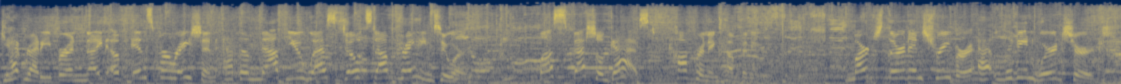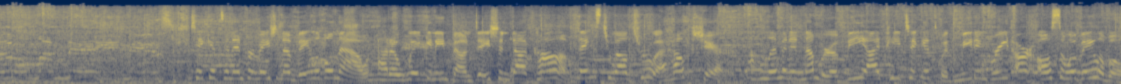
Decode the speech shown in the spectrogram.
Get ready for a night of inspiration at the Matthew West Don't Stop Praying Tour. Plus, special guest, Cochren and Company. March 3rd in Schriever at Living Word Church. Tickets and information available now at awakeningfoundation.com. Thanks to Altrua Health Share. A limited number of VIP tickets with meet and greet are also available.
